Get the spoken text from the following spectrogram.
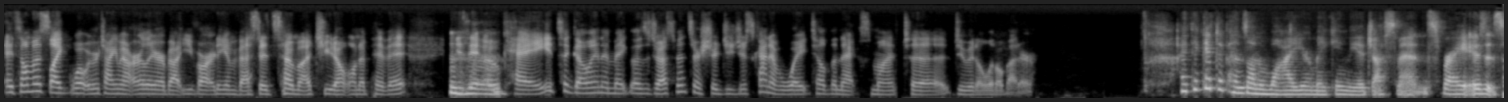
it's almost like what we were talking about earlier about you've already invested so much you don't want to pivot. Mm-hmm. Is it mm-hmm. okay to go in and make those adjustments, or should you just kind of wait till the next month to do it a little better? I think it depends on why you're making the adjustments, right? Is it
